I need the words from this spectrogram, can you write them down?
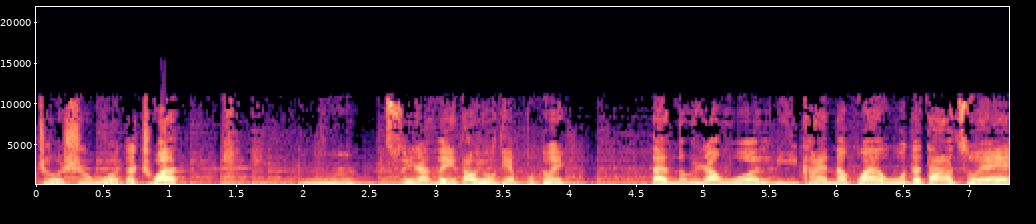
这是我的船，嗯，虽然味道有点不对，但能让我离开那怪物的大嘴。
